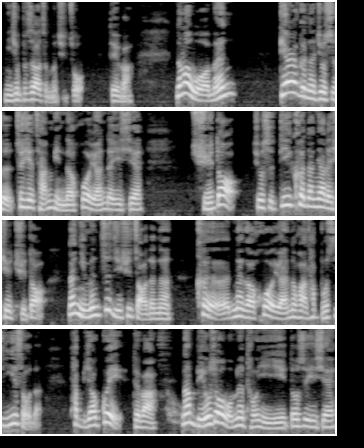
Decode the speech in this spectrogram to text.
你就不知道怎么去做，对吧？那么我们第二个呢，就是这些产品的货源的一些渠道，就是低客单价的一些渠道。那你们自己去找的呢？客那个货源的话，它不是一手的，它比较贵，对吧？那比如说我们的投影仪都是一些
